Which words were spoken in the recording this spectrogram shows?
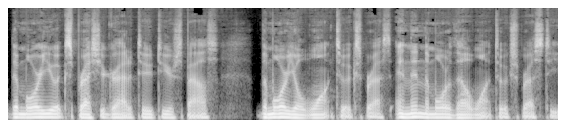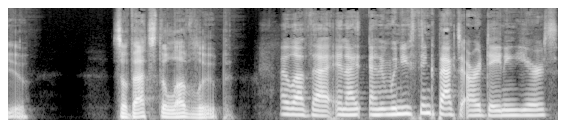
The more you express your gratitude to your spouse, the more you'll want to express. And then the more they'll want to express to you. So that's the love loop. I love that. And I and when you think back to our dating years,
